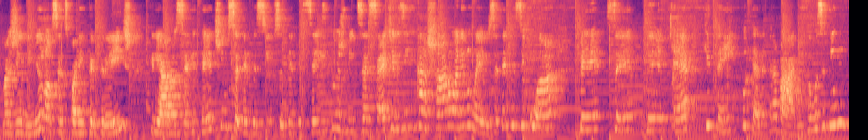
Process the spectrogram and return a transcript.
Imagina, em 1943, criaram a CLT, tinham 75, 76 e 2017 eles encaixaram ali no meio, 75A B, C, D, E, que tem o teletrabalho. Então você tem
